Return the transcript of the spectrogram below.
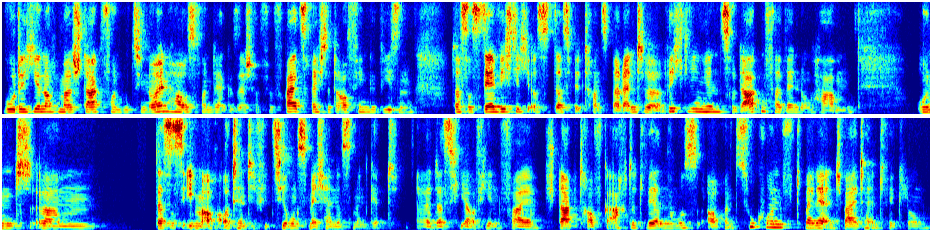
wurde hier nochmal stark von Luzi Neuenhaus von der Gesellschaft für Freiheitsrechte darauf hingewiesen, dass es sehr wichtig ist, dass wir transparente Richtlinien zur Datenverwendung haben und ähm, dass es eben auch Authentifizierungsmechanismen gibt, äh, dass hier auf jeden Fall stark darauf geachtet werden muss, auch in Zukunft bei der Weiterentwicklung.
